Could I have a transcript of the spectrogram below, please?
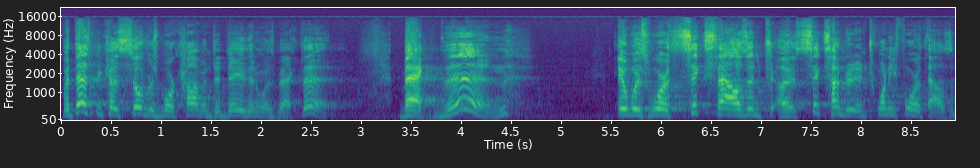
But that's because silver is more common today than it was back then. Back then, it was worth uh, $624,000.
